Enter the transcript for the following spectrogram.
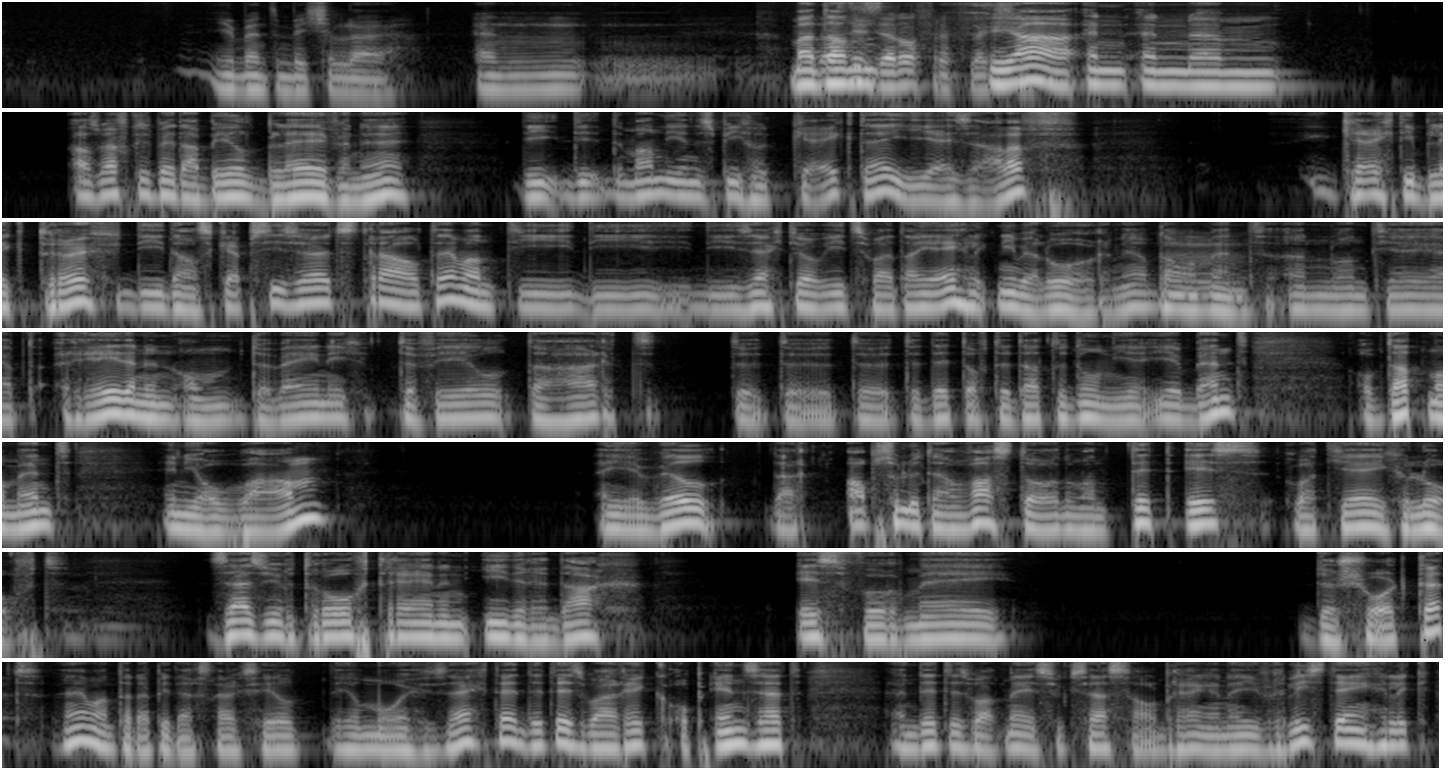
je bent een beetje lui. En maar dat dan, is die zelfreflectie. Ja, en, en um, als we even bij dat beeld blijven, hè, die, die, de man die in de spiegel kijkt, hè, jijzelf, krijgt die blik terug die dan sceptisch uitstraalt. Hè? Want die, die, die zegt jou iets wat je eigenlijk niet wil horen hè, op dat mm. moment. En, want jij hebt redenen om te weinig, te veel, te hard, te, te, te, te dit of te dat te doen. Je, je bent op dat moment in jouw waan en je wil daar absoluut aan vasthouden, want dit is wat jij gelooft. Zes uur droog trainen iedere dag is voor mij de shortcut, hè, want dat heb je daar straks heel, heel mooi gezegd. Hè. Dit is waar ik op inzet en dit is wat mij succes zal brengen. En je verliest eigenlijk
